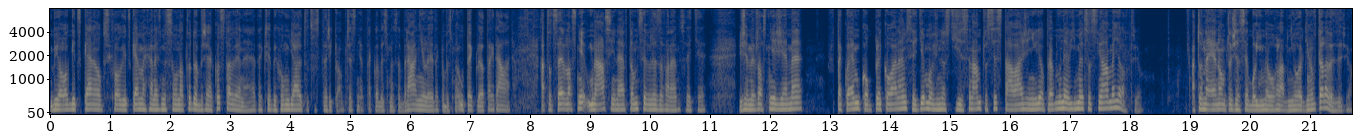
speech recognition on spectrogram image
biologické nebo psychologické mechanismy jsou na to dobře jako stavěné, takže bychom udělali to, co jste říkal přesně. Takhle bychom se bránili, takhle bychom utekli a tak dále. A to, co je vlastně u nás jiné v tom civilizovaném světě, že my vlastně žijeme v takovém komplikovaném světě možností, že se nám prostě stává, že někdy opravdu nevíme, co s tím máme dělat. Jo? A to nejenom to, že se bojíme o hlavního hrdinu v televizi, že jo.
